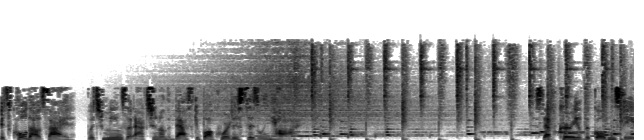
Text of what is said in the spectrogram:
It's cold outside, which means that action on the basketball court is sizzling hot. Steph Curry of the Golden State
